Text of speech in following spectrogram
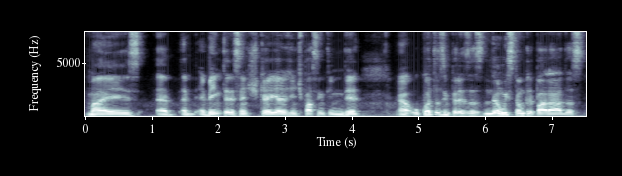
mas é, é, é bem interessante que aí a gente passa a entender é, o quanto as empresas não estão preparadas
